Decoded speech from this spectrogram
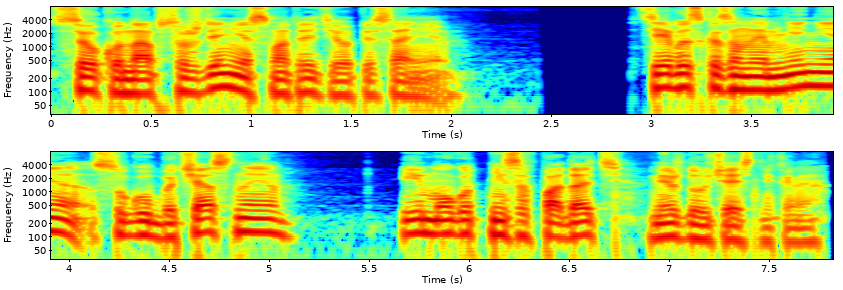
Ссылку на обсуждение смотрите в описании. Все высказанные мнения сугубо частные и могут не совпадать между участниками.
